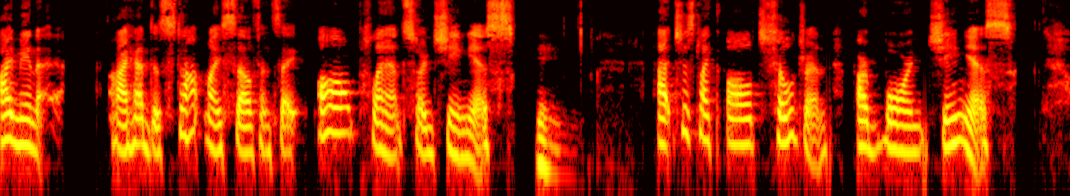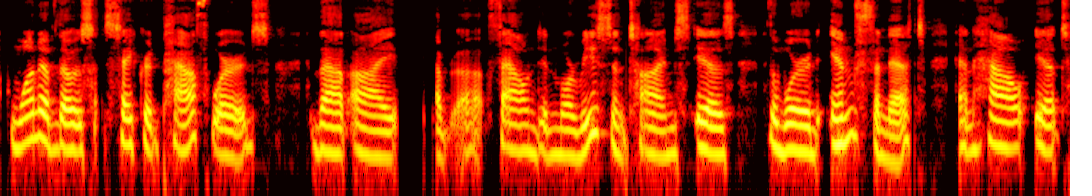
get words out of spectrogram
I mean, I had to stop myself and say, all plants are genius. Mm-hmm uh, just like all children are born genius. One of those sacred path words that I uh, found in more recent times is the word infinite and how it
